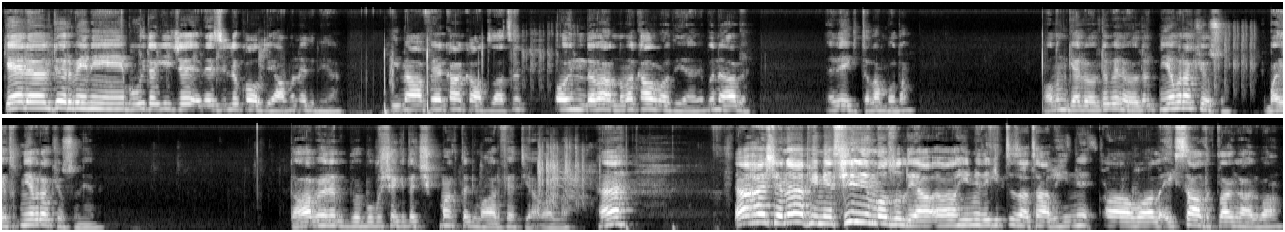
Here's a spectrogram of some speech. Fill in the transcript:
Gel öldür beni. Bu video iyice rezillik oldu ya. Bu nedir ya? Hilmi AFK kaldı zaten. Oyunda bir anlama kalmadı yani. Bu ne abi? Nereye gitti lan bu adam? Oğlum gel öldür beni. Öldürüp niye bırakıyorsun? Bayıltıp niye bırakıyorsun yani? Daha böyle bu, bu şekilde çıkmak da bir marifet ya valla. He? Ya her şey ne yapayım ya sinirim bozuldu ya. Aa, Hilmi de gitti zaten abi. Hilmi aa valla eksi aldık lan galiba.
